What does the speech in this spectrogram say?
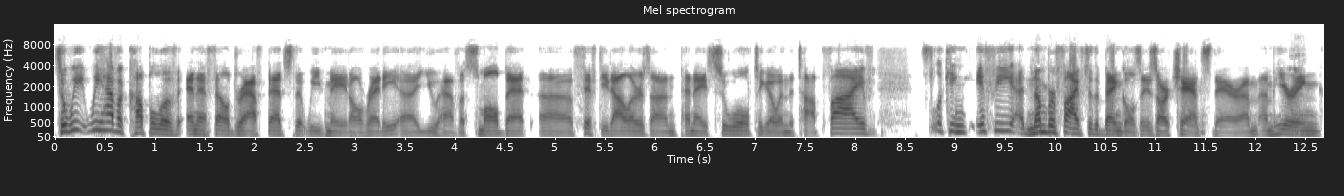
so we we have a couple of NFL draft bets that we've made already. Uh, you have a small bet, uh, fifty dollars on Penei Sewell to go in the top five. It's looking iffy. Uh, Number five to the Bengals is our chance there. I'm I'm hearing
